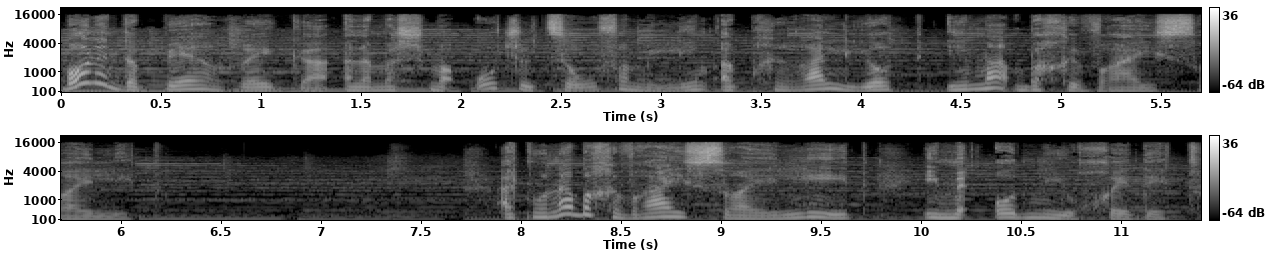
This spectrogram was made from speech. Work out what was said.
בואו נדבר רגע על המשמעות של צירוף המילים הבחירה להיות אימא בחברה הישראלית. התמונה בחברה הישראלית היא מאוד מיוחדת.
